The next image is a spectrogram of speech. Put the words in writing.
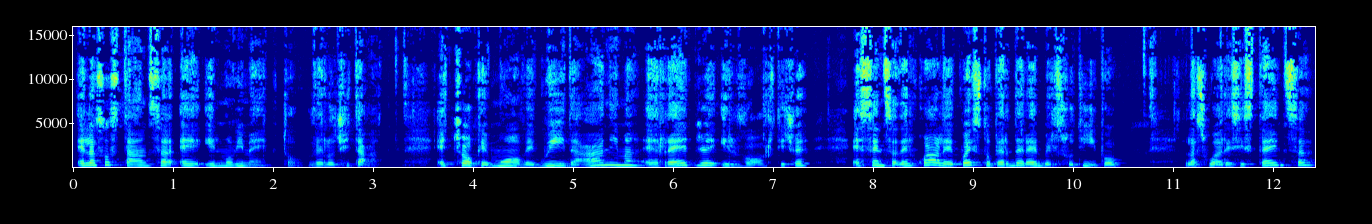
e la sostanza è il movimento, velocità, è ciò che muove, guida, anima e regge il vortice e senza del quale questo perderebbe il suo tipo, la sua resistenza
